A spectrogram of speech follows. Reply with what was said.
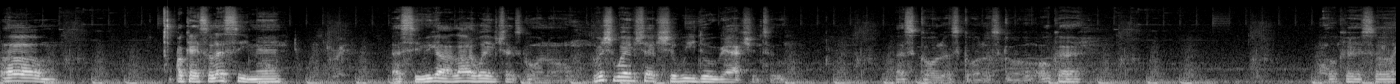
Um. Okay, so let's see, man. Let's see. We got a lot of wave checks going on. Which wave check should we do a reaction to? Let's go. Let's go. Let's go. Okay. Okay, so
